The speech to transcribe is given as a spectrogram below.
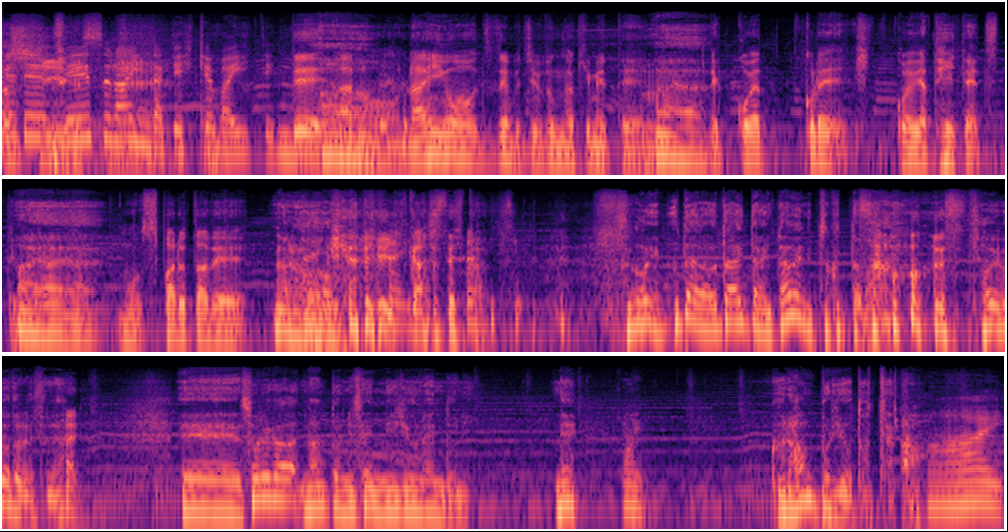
です。でベースラインだけ弾けばいいって言って。であのラインを全部自分が決めて、はいはい。でこうやこれこれやって弾いてっつって、はいはいはい。もうスパルタでなるほど、かしてた。んです。すごい歌が歌いたいために作ったそういうことですね、はいえーそれがなんと2020年度にねはい。グランプリを取っちゃった。はい。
